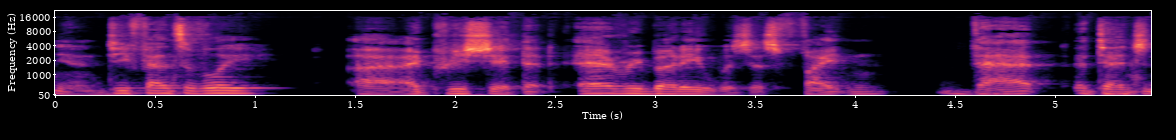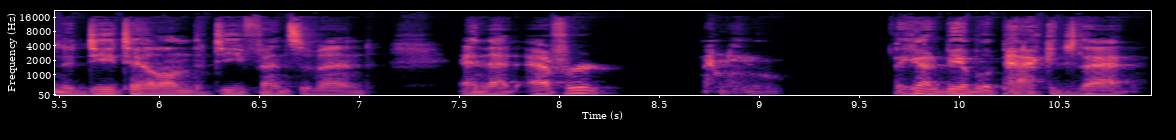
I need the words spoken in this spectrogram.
you know, defensively, uh, I appreciate that everybody was just fighting that attention to detail on the defensive end and that effort. I mean, they got to be able to package that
